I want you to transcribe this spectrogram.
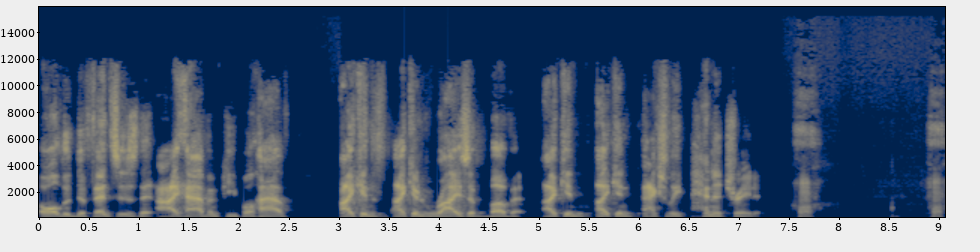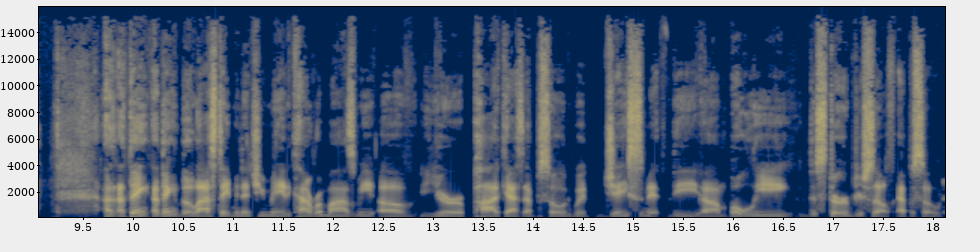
all the defenses that I have and people have, I can I can rise above it. I can I can actually penetrate it. Hmm. Hmm. I, I, think I think the last statement that you made it kind of reminds me of your podcast episode with Jay Smith, the um, Boldly Disturbed Yourself episode,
